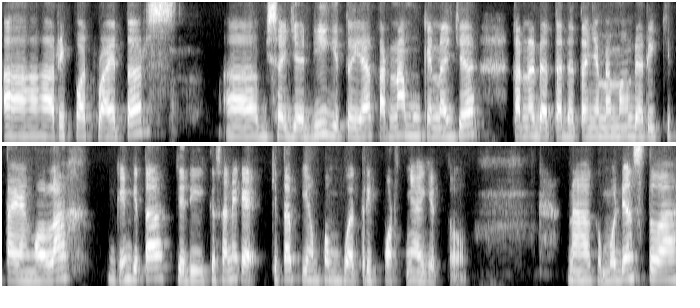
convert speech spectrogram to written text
Uh, report writers uh, bisa jadi gitu ya, karena mungkin aja karena data-datanya memang dari kita yang ngolah, mungkin kita jadi kesannya kayak kita yang pembuat reportnya gitu. Nah kemudian setelah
